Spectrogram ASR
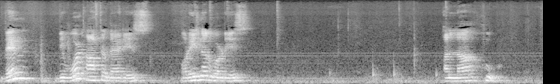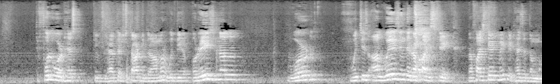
Then the word after that is original word is Allahu. The full word has to you have to start the grammar with the original word which is always in the Rafa state. Rafa state means it has a Dhamma.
